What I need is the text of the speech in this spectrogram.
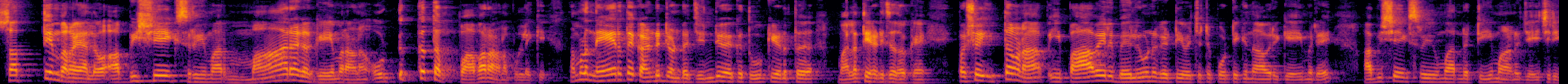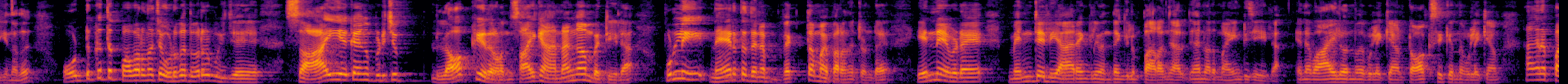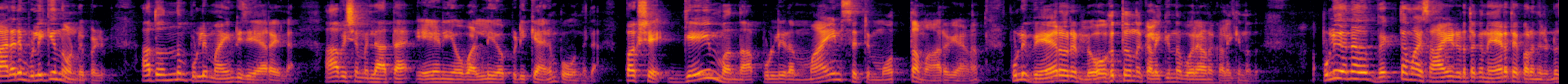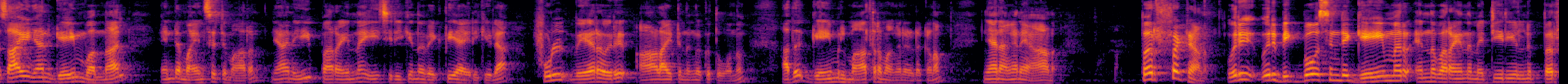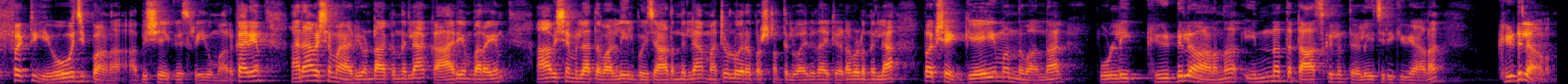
സത്യം പറയാലോ അഭിഷേക് ശ്രീമാർ മാരക ഗെയിമറാണ്. ഒടുക്കത്തെ പവറാണ് പുള്ളിക്ക്. നമ്മൾ നേരത്തെ കണ്ടിട്ടുണ്ട് ജിൻഡിയൊക്കെ തൂക്കിയെടുത്ത് മലത്തി അടിച്ചതൊക്കെ. പക്ഷേ ഇത്തവണ ഈ പാവയിൽ ബലൂൺ കെട്ടി വെച്ചിട്ട് പൊട്ടിക്കുന്ന ആ ഒരു ഗെയിമിൽ അഭിഷേക് ശ്രീകുമാറിന്റെ ടീമാണ് ജയിച്ചിരിക്കുന്നത്. ഒടുക്കത്തെ പവർ എന്ന് വെച്ചാൽ ഒടുക്കത്തെ വെറും സായിയൊക്കെ അങ്ങ് പിടിച്ച് ലോക്ക് ചെയ്ത് കളഞ്ഞു സായിക്ക് അനങ്ങാൻ പറ്റിയില്ല. പുള്ളി നേരത്തെ തന്നെ വ്യക്തമായി പറഞ്ഞിട്ടുണ്ട് എന്നെ ഇവിടെ മെന്റലി ആരെങ്കിലും എന്തെങ്കിലും പറഞ്ഞാൽ ഞാൻ അത് മൈൻഡ് ചെയ്യില്ല. എന്നെ വായിലൊന്ന് വിളിക്കാം ടോക്സിക് എന്ന് വിളിക്കാം. അങ്ങനെ പലരും വിളിക്കുന്നുണ്ട് ഇപ്പോഴും. അതൊന്നും പുള്ളി മൈൻഡ് ചെയ്യാറേയില്ല ആവശ്യമില്ലാത്ത ഏണിയോ വള്ളിയോ പിടിക്കാനും പോകുന്നില്ല. പക്ഷേ ഗെയിം വന്ന പുള്ളിയുടെ മൈൻഡ് സെറ്റ് മൊത്തം മാറുകയാണ്. പുള്ളി വേറൊരു ലോകത്ത് നിന്ന് കളിക്കുന്ന പോലെയാണ് കളിക്കുന്നത്. പുള്ളി തന്നെ അത് വ്യക്തമായി സായിയുടെ അടുത്തൊക്കെ നേരത്തെ പറഞ്ഞിട്ടുണ്ട് സായി ഞാൻ ഗെയിം വന്നാൽ എന്റെ മൈൻഡ് സെറ്റ് മാറും. ഞാൻ ഈ പറയുന്ന ഈ ചിരിക്കുന്ന വ്യക്തിയായിരിക്കില്ല ഫുൾ വേറെ ഒരു ആളായിട്ട് നിങ്ങൾക്ക് തോന്നും. അത് ഗെയിമിൽ മാത്രം അങ്ങനെ എടുക്കണം. ഞാൻ അങ്ങനെയാണ് പെർഫെക്റ്റ് ആണ്. ഒരു ഒരു ബിഗ് ബോസിന്റെ ഗെയിമർ എന്ന് പറയുന്ന മെറ്റീരിയലിന് പെർഫെക്റ്റ് യോജിപ്പാണ് അഭിഷേക് ശ്രീകുമാർ. കാര്യം അനാവശ്യമായ അടി ഉണ്ടാക്കുന്നില്ല കാര്യം പറയും. ആവശ്യമില്ലാത്ത വള്ളിയിൽ പോയി ചാടുന്നില്ല മറ്റുള്ളവരെ പ്രശ്നത്തിൽ വലുതായിട്ട് ഇടപെടുന്നില്ല. പക്ഷേ ഗെയിം എന്ന് വന്നാൽ പുള്ളി കിടിലാണെന്ന് ഇന്നത്തെ ടാസ്കിലും തെളിയിച്ചിരിക്കുകയാണ്. കിടിലാണ്.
